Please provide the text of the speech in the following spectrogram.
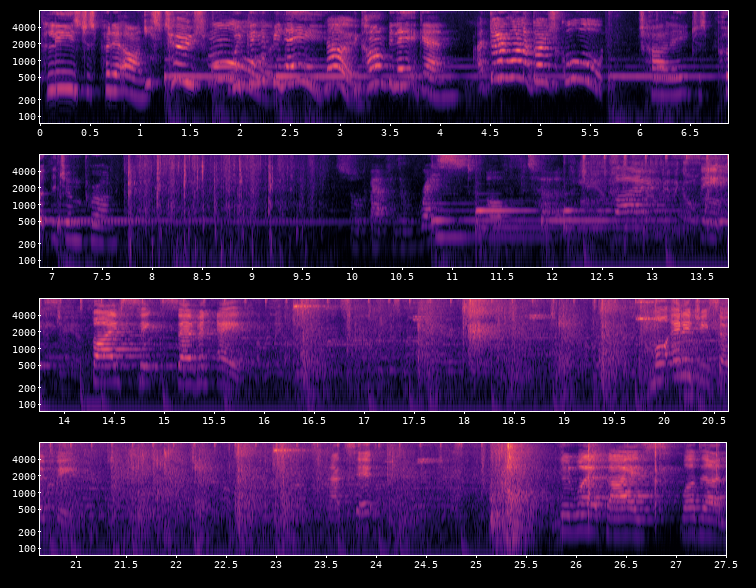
please just put it on? It's too small. We're gonna be late. No. We can't be late again. I don't want to go to school. Charlie, just put the jumper on. Let's talk about for the rest of the term. Five, six, five, six, seven, eight. More energy, Sophie. That's it. Good work, guys. Well done.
